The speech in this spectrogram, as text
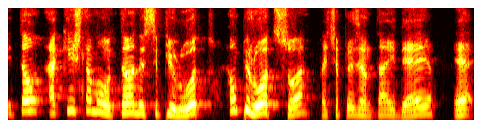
Então, aqui está montando esse piloto. É um piloto só, para te apresentar a ideia. É,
